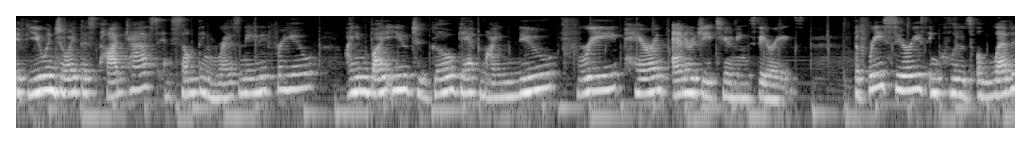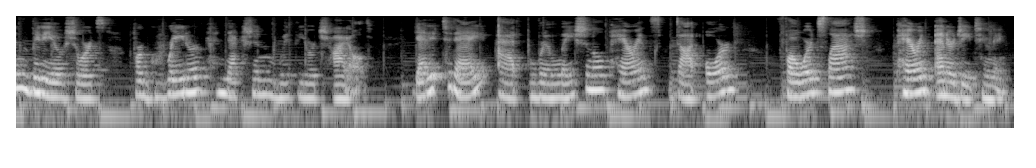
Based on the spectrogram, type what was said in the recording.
If you enjoyed this podcast and something resonated for you, I invite you to go get my new free parent energy tuning series. The free series includes 11 video shorts for greater connection with your child. Get it today at relationalparents.org forward slash parent energy tuning.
